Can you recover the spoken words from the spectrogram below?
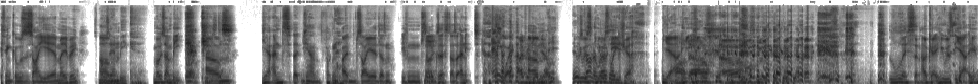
I think it was Zaire, maybe It's Mozambique. Mozambique. Oh, Jesus. Um, yeah, and uh, yeah, fucking uh, Zaire doesn't even still No. exist. Does it? Any, anyway, I forgive um, you. he- it was, he was- going to he like- Rhodesia. yeah, Oh, he, he was. Listen, okay, he was yeah, he,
